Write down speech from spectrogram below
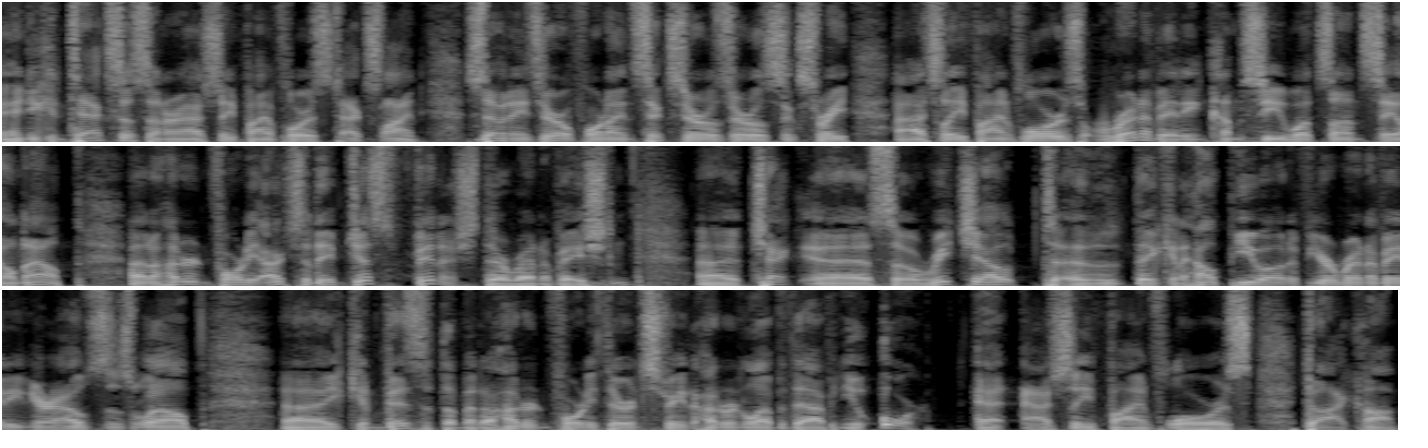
And you can text us on our Ashley Fine Floors text line, 780-496-0063. Ashley Fine Floors renovating. Come see what's on sale now at 140. Actually, they've just finished their renovation. Uh, check, uh, so reach out. Uh, they can help you out if you're renovating your house as well. Uh, you can visit them at 143rd Street, 111th Avenue, or at ashleyfinefloors.com.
